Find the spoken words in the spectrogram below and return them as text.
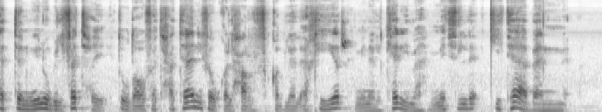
التنوين بالفتح توضع فتحتان فوق الحرف قبل الأخير من الكلمة مثل كتابا.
